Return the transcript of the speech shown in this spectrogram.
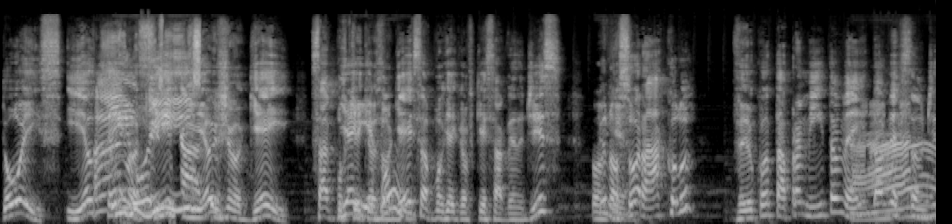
Dois. E eu Ah, tenho eu aqui, vi e eu joguei. Sabe por que, aí, que é eu bom? joguei? Sabe por que, que eu fiquei sabendo disso? Por E o nosso oráculo veio contar pra mim também da Ah. versão de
